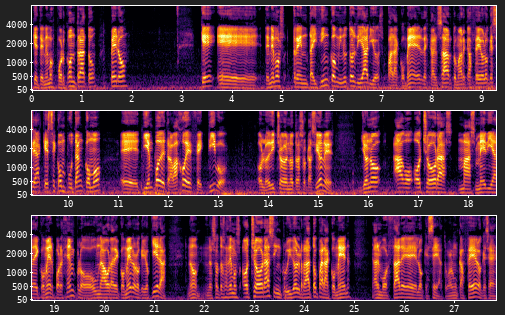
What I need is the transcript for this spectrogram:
que tenemos por contrato, pero que eh, tenemos 35 minutos diarios para comer, descansar, tomar café o lo que sea, que se computan como eh, tiempo de trabajo efectivo. Os lo he dicho en otras ocasiones. Yo no hago 8 horas más media de comer, por ejemplo, o una hora de comer o lo que yo quiera. No, nosotros hacemos 8 horas, incluido el rato para comer, almorzar, eh, lo que sea, tomar un café, lo que sea,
